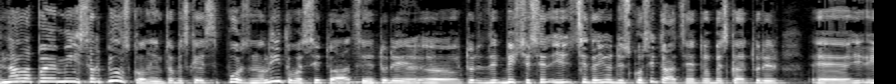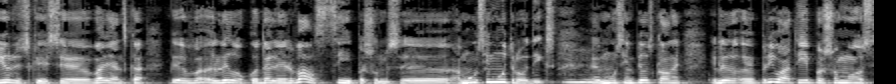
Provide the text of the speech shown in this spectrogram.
nalapājamies ar pilskolnīm, tāpēc, ka es pozinu Lītuvas situāciju, tur ir, e, tur ir bišķis cita juridisko situācija, tāpēc, ka tur ir e, juridiskais variants, ka lielāko daļa ir valsts īpašums, mūsim utrodīgs, mm -hmm. mūsim pilskolni ir privāti īpašumos,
